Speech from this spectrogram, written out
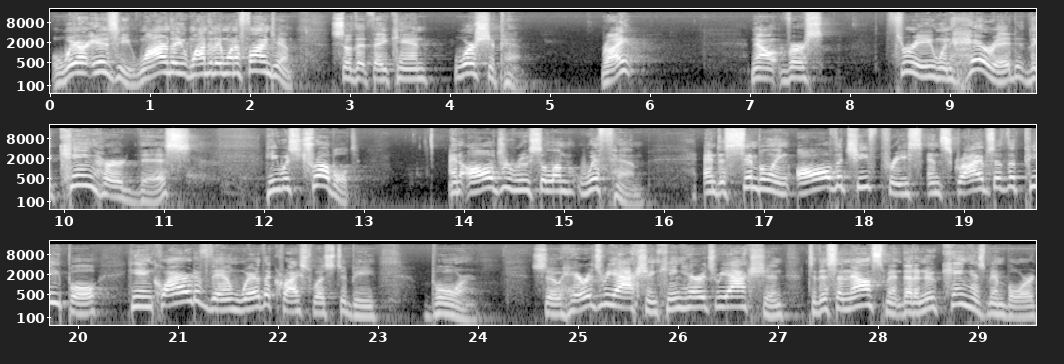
Where is he? Why, are they, why do they want to find him? so that they can worship him. Right? Now, verse 3 when Herod the king heard this, he was troubled, and all Jerusalem with him. And assembling all the chief priests and scribes of the people, he inquired of them where the Christ was to be born. So, Herod's reaction, King Herod's reaction to this announcement that a new king has been born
